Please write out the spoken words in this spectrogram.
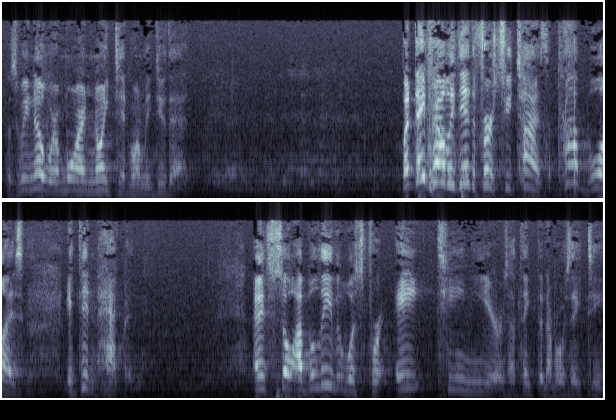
Because we know we're more anointed when we do that. But they probably did the first few times. The problem was it didn't happen. And so I believe it was for 18 years. I think the number was 18.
